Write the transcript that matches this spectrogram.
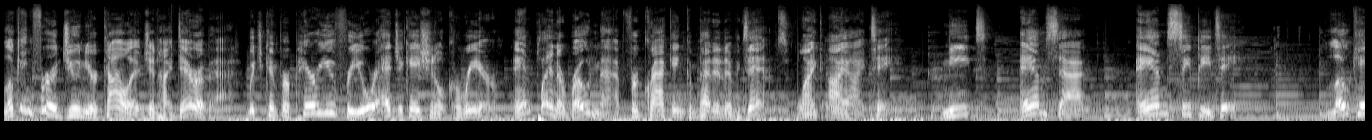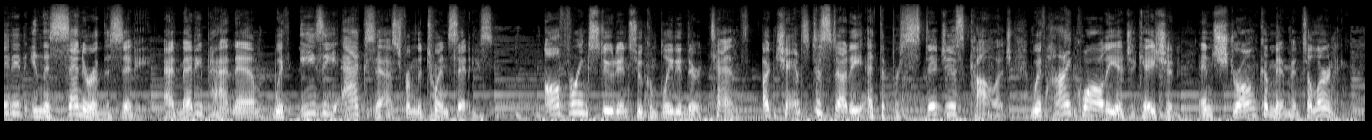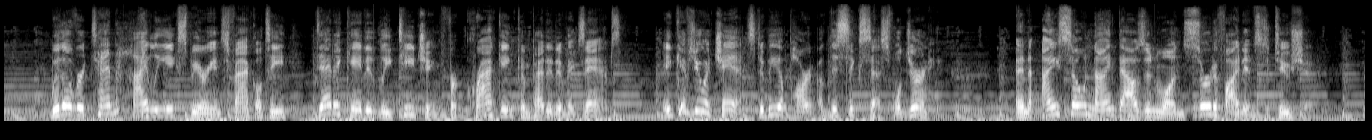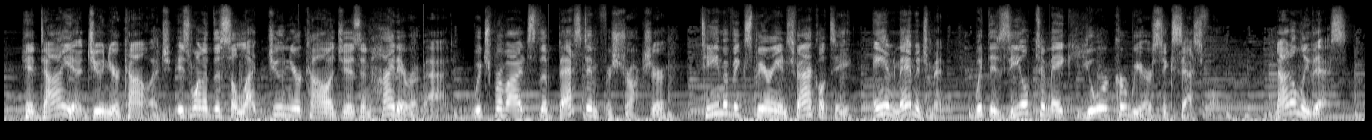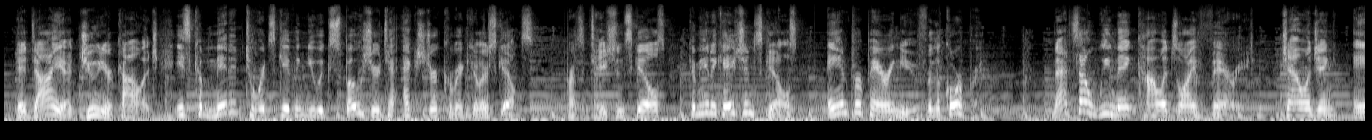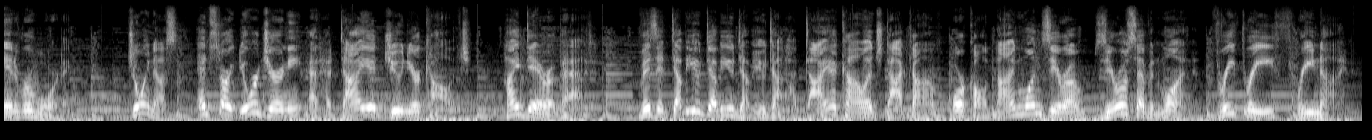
Looking for a junior college in Hyderabad, which can prepare you for your educational career and plan a roadmap for cracking competitive exams like IIT, NEET, EAMCET, and CPT. Located in the center of the city at Mehdipatnam with easy access from the Twin Cities, offering students who completed their 10th a chance to study at the prestigious college with high quality education and strong commitment to learning. With over 10 highly experienced faculty dedicatedly teaching for cracking competitive exams, it gives you a chance to be a part of this successful journey. An ISO 9001 certified institution, Hidayah Junior College is one of the select junior colleges in Hyderabad, which provides the best infrastructure, team of experienced faculty, and management with the zeal to make your career successful. Not only this, Hidayah Junior College is committed towards giving you exposure to extracurricular skills, presentation skills, communication skills, and preparing you for the corporate. That's how we make college life varied, challenging, and rewarding. Join us and start your journey at Hidayah Junior College, Hyderabad. Visit www.hidayahcollege.com or call 910 071 3339.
